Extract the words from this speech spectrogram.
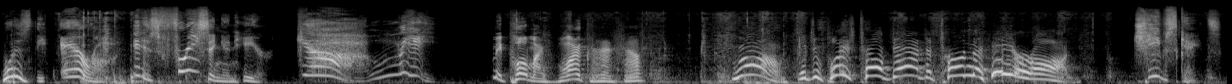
What is the air on? It is freezing in here. Golly. Let me pull my blanket in here. Mom, would you please tell Dad to turn the heater on? Cheapskates.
